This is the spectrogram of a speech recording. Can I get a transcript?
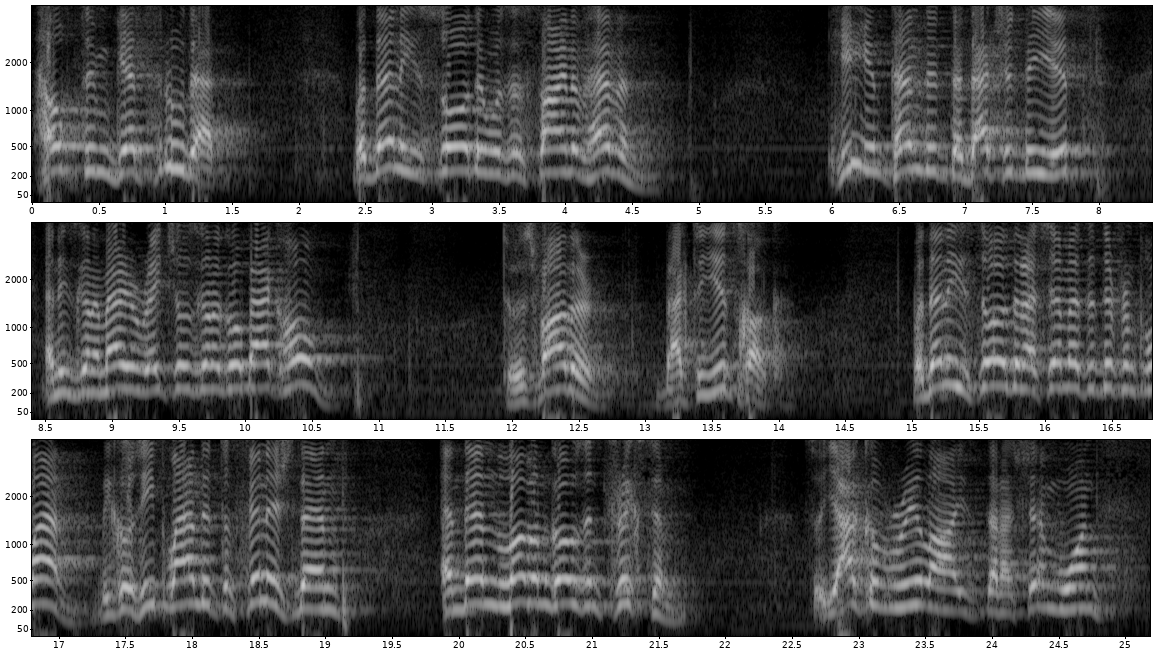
helped him get through that. But then he saw there was a sign of heaven. He intended that that should be it, and he's going to marry Rachel, he's going to go back home to his father, back to Yitzchak. But then he saw that Hashem has a different plan because he planned it to finish then, and then Lavan goes and tricks him. So Yaakov realized that Hashem wants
